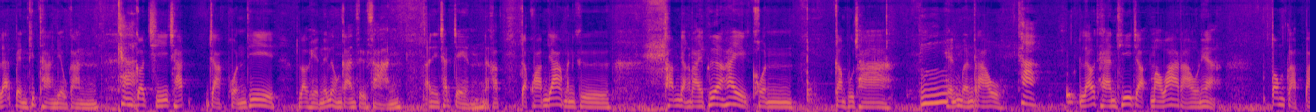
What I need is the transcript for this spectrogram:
และเป็นทิศทางเดียวกันค่ะก็ชี้ชัดจากผลที่เราเห็นในเรื่องของการสื่อสาร อันนี้ชัดเจนนะครับ แต่ความยากมันคือทำอย่างไรเพื่อให้คนกัมพูชาเห็นเหมือนเราค่ะแล้วแทนที่จะมาว่าเราเนี่ยต้องกลับไป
